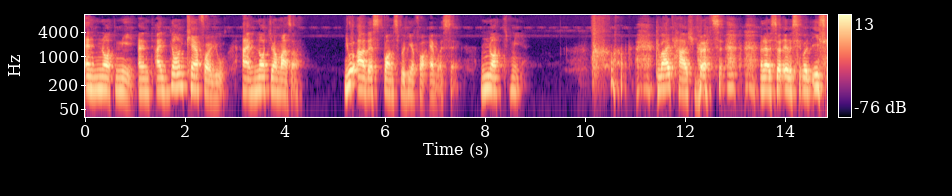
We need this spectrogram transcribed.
and not me. And I don't care for you. I'm not your mother. You are responsible here for everything, not me. Quite harsh words. and I thought everything was easy.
